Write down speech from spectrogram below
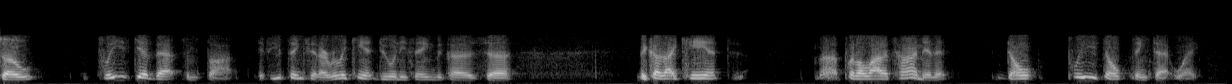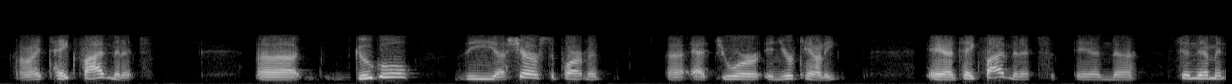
So please give that some thought. If you think that I really can't do anything because uh, because I can't uh, put a lot of time in it, don't please don't think that way. All right, take five minutes. Uh, Google the uh, sheriff's department uh, at your in your county, and take five minutes and uh, send them an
